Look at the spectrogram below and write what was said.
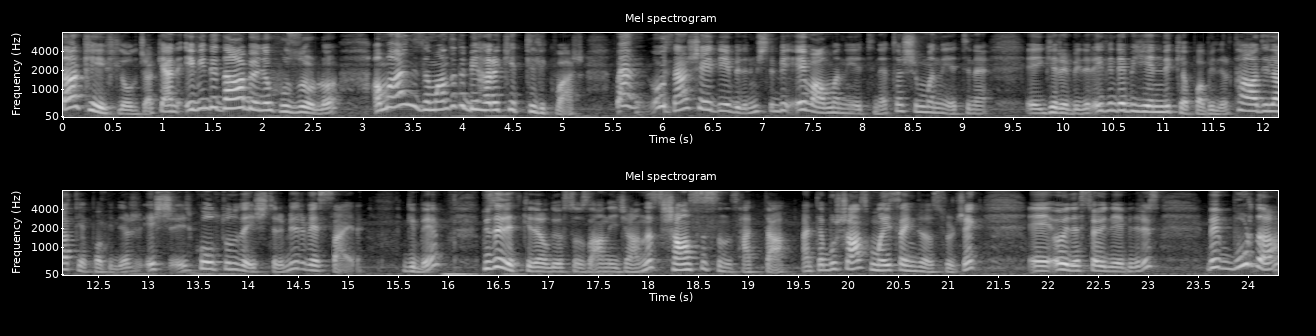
Daha keyifli olacak. Yani evinde daha böyle huzurlu ama aynı zamanda da bir hareketlilik var. Ben o yüzden şey diyebilirim işte bir ev alma niyetine, taşınma niyetine e, girebilir. Evinde bir yenilik yapabilir, tadilat yapabilir, eş, koltuğunu değiştirebilir vesaire gibi güzel etkiler alıyorsunuz anlayacağınız. Şanslısınız hatta. Hatta bu şans Mayıs ayında da sürecek. Ee, öyle söyleyebiliriz. Ve burada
